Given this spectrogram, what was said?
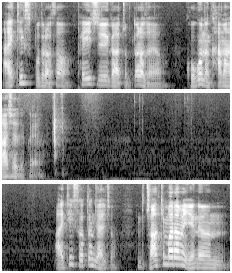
ITX 보드라서 phase가 좀 떨어져요. 그거는 감안하셔야 될 거예요. ITX가 어떤지 알죠? 근데 정확히 말하면 얘는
